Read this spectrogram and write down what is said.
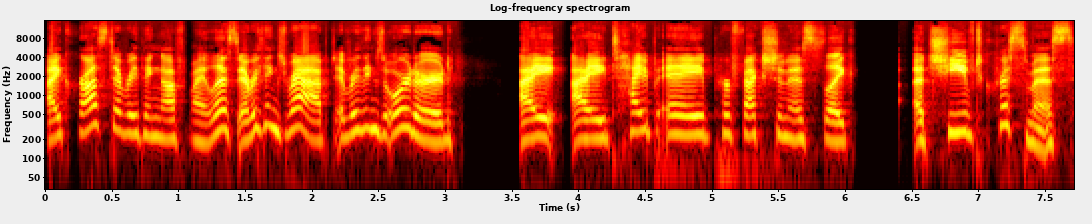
I crossed everything off my list. Everything's wrapped, everything's ordered. I I type A perfectionist like achieved Christmas,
